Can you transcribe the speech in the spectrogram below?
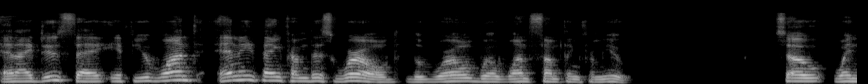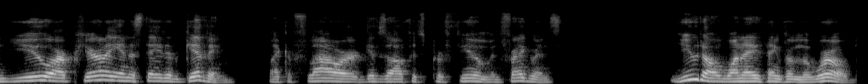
And I do say, if you want anything from this world, the world will want something from you. So when you are purely in a state of giving, like a flower gives off its perfume and fragrance, you don't want anything from the world.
